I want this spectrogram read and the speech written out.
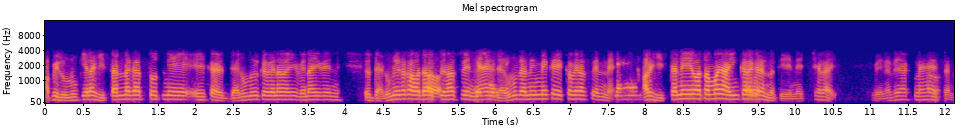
අපි ලුණු කියලා හිතන්න ගත්තොත් නේ ඒක දැනුණු එක වෙනයි වෙනයි වෙන්නේ ඒ දැනුණු එක කවදාවත් වෙනස් වෙන්නේ නැහැ දැනුණු දැනීම එක එක වෙනස් වෙන්නේ නැහැ. අර හිතන ඒවා තමයි අයින් කරගන්න තියෙන්නේ. එච්චරයි. වෙන දෙයක් නැහැ එතන.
